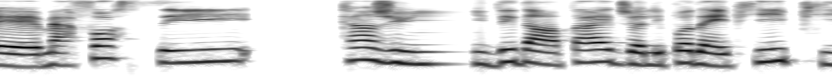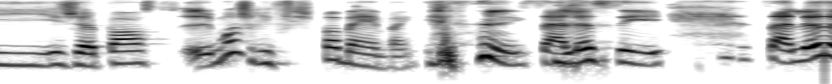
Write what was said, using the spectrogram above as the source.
Euh, ma force, c'est quand j'ai une idée dans la tête, je ne l'ai pas d'un pied, puis je passe. Euh, moi, je réfléchis pas bien, bien. ça là, c'est ça là,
